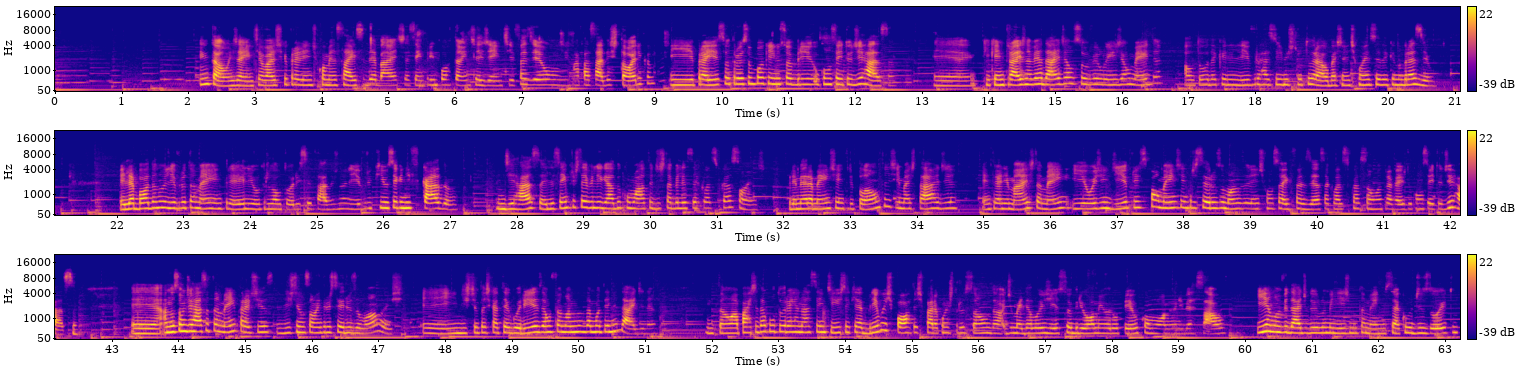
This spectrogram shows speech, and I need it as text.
Então, gente, eu acho que para a gente começar esse debate é sempre importante a gente fazer um, uma passada histórica. E para isso eu trouxe um pouquinho sobre o conceito de raça. É, que quem traz, na verdade, é o Silvio Luiz de Almeida, autor daquele livro Racismo Estrutural, bastante conhecido aqui no Brasil. Ele aborda no livro também, entre ele e outros autores citados no livro, que o significado de raça ele sempre esteve ligado com o ato de estabelecer classificações, primeiramente entre plantas e mais tarde entre animais também, e hoje em dia, principalmente entre seres humanos, a gente consegue fazer essa classificação através do conceito de raça. É, a noção de raça também, para a distinção entre os seres humanos é, em distintas categorias, é um fenômeno da modernidade, né? Então, a partir da cultura renascentista que abriu as portas para a construção da, de uma ideologia sobre o homem europeu como homem universal e a novidade do iluminismo também no século XVIII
